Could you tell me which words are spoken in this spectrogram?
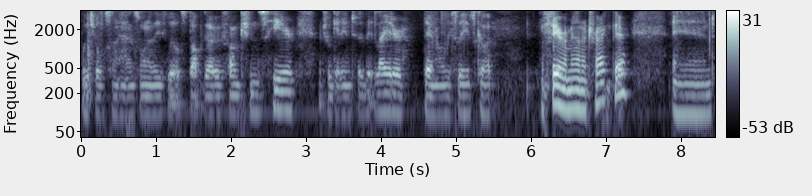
which also has one of these little stop-go functions here, which we'll get into a bit later. Then obviously it's got a fair amount of track there and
